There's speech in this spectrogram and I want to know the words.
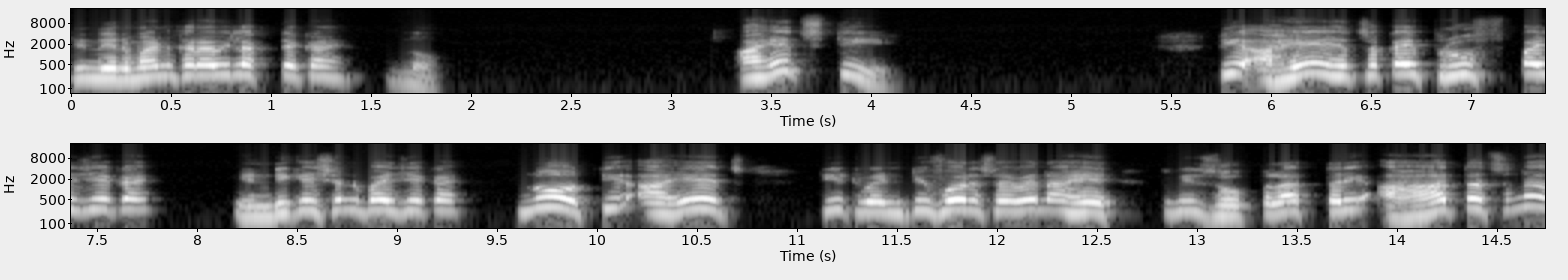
ती निर्माण करावी लागते काय? नो. आहेच ती. ती आहे ह्याचं काही प्रूफ पाहिजे काय? इंडिकेशन पाहिजे काय? नो, ती आहेच. ती 24/7 आहे. तुम्ही झोपलात तरी आहातच ना.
